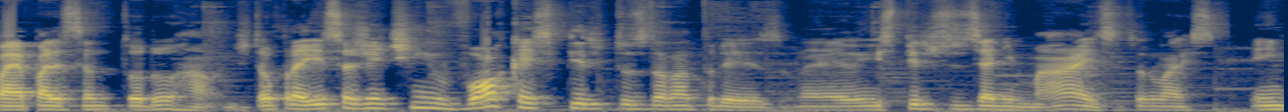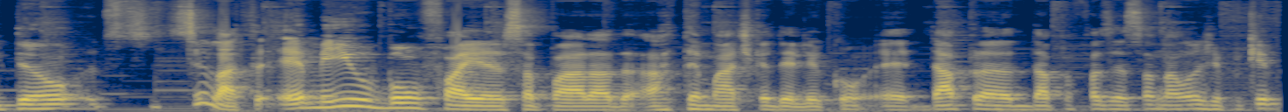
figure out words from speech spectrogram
vai aparecendo todo o round. Então, para isso, a gente invoca espíritos da natureza, né? Espíritos de animais e tudo mais. Então, sei lá, é meio bonfire essa parada, a temática dele. É, dá, pra, dá pra fazer essa analogia, porque é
